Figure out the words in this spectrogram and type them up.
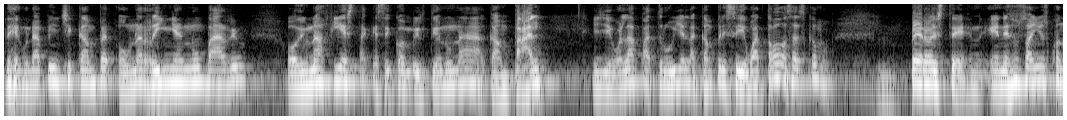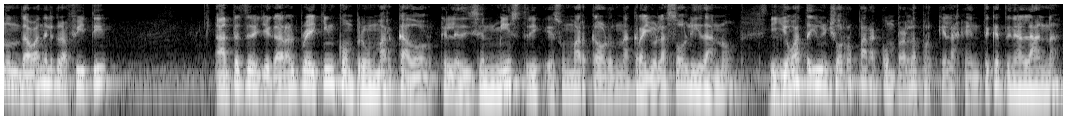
de una pinche camper o una riña en un barrio o de una fiesta que se convirtió en una campal y llegó la patrulla, la camper y se llevó a todos, ¿sabes cómo? Mm. Pero este, en, en esos años cuando andaban el graffiti, antes de llegar al breaking compré un marcador que le dicen Mistric, es un marcador de una crayola sólida, ¿no? Y yo batallé un chorro para comprarla porque la gente que tenía lana,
